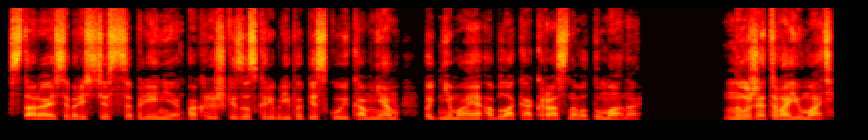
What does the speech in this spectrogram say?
Стараясь обрести сцепление, покрышки заскребли по песку и камням, поднимая облака красного тумана. «Ну же, твою мать!»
